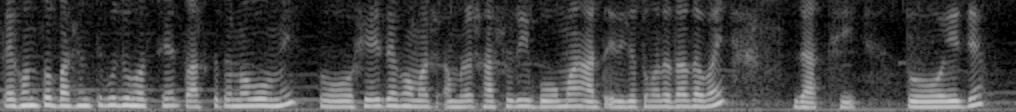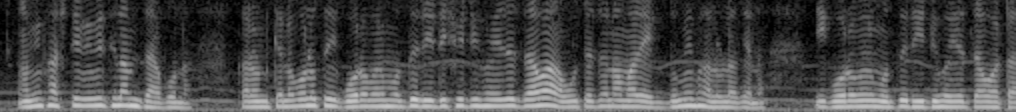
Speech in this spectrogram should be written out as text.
তো এখন তো বাসন্তী পুজো হচ্ছে, তো আজকে তো নবমী, তো সেই দেখো আমার আমরা শাশুড়ি, বৌমা আর এদিকে তোমাদের দাদাভাই যাচ্ছি। তো এই যে আমি ফার্স্টে ভেবেছিলাম যাব না, কারণ কেন বলো তো এই গরমের মধ্যে রেডি সেডি হয়ে যে যাওয়া, ওইটা যেন আমার একদমই ভালো লাগে না। এই গরমের মধ্যে রেডি হয়ে যাওয়াটা,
